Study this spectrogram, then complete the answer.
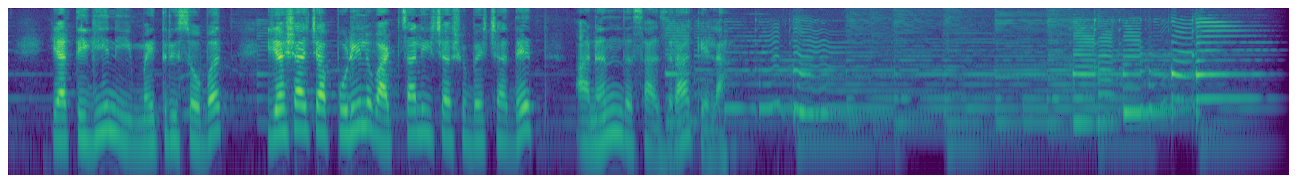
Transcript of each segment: या तिघींनी मैत्रीसोबत यशाच्या पुढील वाटचालीच्या शुभेच्छा देत आनंद साजरा केला.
